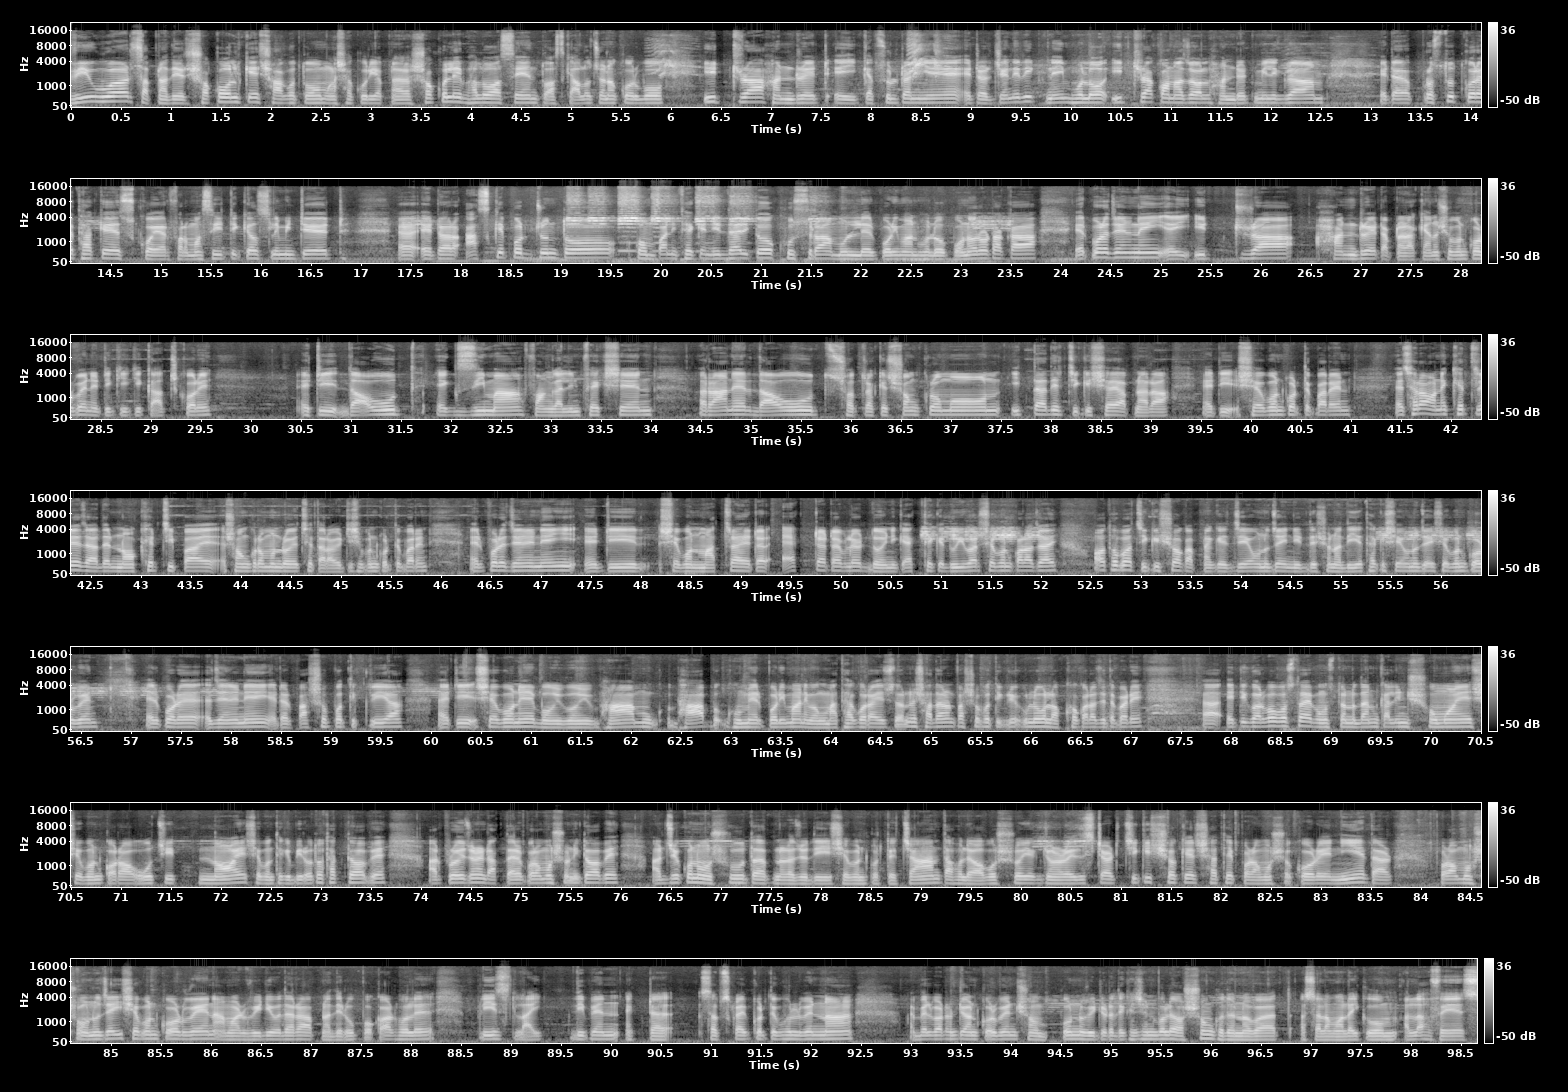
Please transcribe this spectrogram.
Viewers আপনাদের সকলকে স্বাগতম। আশা করি আপনারা সকলেই ভালো আছেন। তো আজকে আলোচনা করব ইট্রা হান্ড্রেড এই ক্যাপসুলটা নিয়ে। এটার জেনেরিক নেম হলো ইট্রা কনাজল হান্ড্রেড মিলিগ্রাম এটা প্রস্তুত করে থাকে স্কোয়ার ফার্মাসিউটিক্যালস লিমিটেড এটার আজকে পর্যন্ত কোম্পানি থেকে নির্ধারিত খুচরা মূল্যের পরিমাণ হলো পনেরো টাকা। এরপরে জেনে নেই, এই ইট্রা হান্ড্রেড আপনারা কেন সেবন করবেন? এটি কি কি কাজ করে? এটি দাউদ একজিমা ফাঙ্গাল ইনফেকশন রানের দাউদ, ছত্রাকের সংক্রমণ ইত্যাদির চিকিৎসায় আপনারা এটি সেবন করতে পারেন। এছাড়া অনেক ক্ষেত্রে যাদের নখের চিপায় সংক্রমণ রয়েছে, তারাও এটি সেবন করতে পারেন। এরপরে জেনে নেই, এটির সেবন মাত্রা, এটার একটা ট্যাবলেট দৈনিক এক থেকে দুইবার সেবন করা যায়, অথবা চিকিৎসক আপনাকে যে অনুযায়ী নির্দেশনা দিয়ে থাকে সেই অনুযায়ী সেবন করবেন। এরপরে জেনে নেই, এটার পার্শ্ব প্রতিক্রিয়া, এটি সেবনে বমি বমি ভাম, ভাব, ঘুমের পরিমাণ এবং মাথা ঘোরা, এই ধরনের সাধারণ পার্শ্ব প্রতিক্রিয়াগুলো লক্ষ্য করা যেতে পারে। এটি গর্ভাবস্থা এবং স্তন্যদানকালীন সময়ে সেবন করা উচিত নয়, সেবন থেকে বিরত থাকতে হবে আর প্রয়োজনে ডাক্তারের পরামর্শ নিতে হবে। আর যে কোনো ওষুধ আপনারা যদি সেবন করতে চান, তাহলে অবশ্যই একজন রেজিস্টার্ড চিকিৎসকের সাথে পরামর্শ করে নিয়ে তার পরামর্শ অনুযায়ী সেবন করবেন। আমার ভিডিও দ্বারা আপনাদের উপকার হলে প্লিজ লাইক দিবেন, একটা সাবস্ক্রাইব করতে ভুলবেন না। বেল বাটনটি অন করবেন, সম্পূর্ণ ভিডিওটা দেখেছেন বলে অসংখ্য ধন্যবাদ। আসসালামু আলাইকুম, আল্লাহ হাফেজ।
